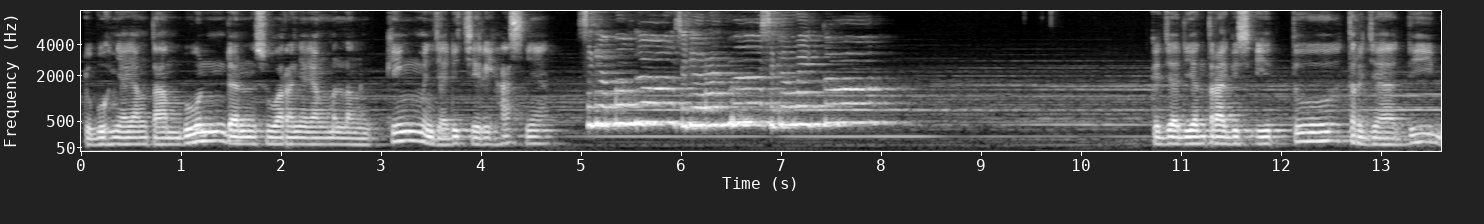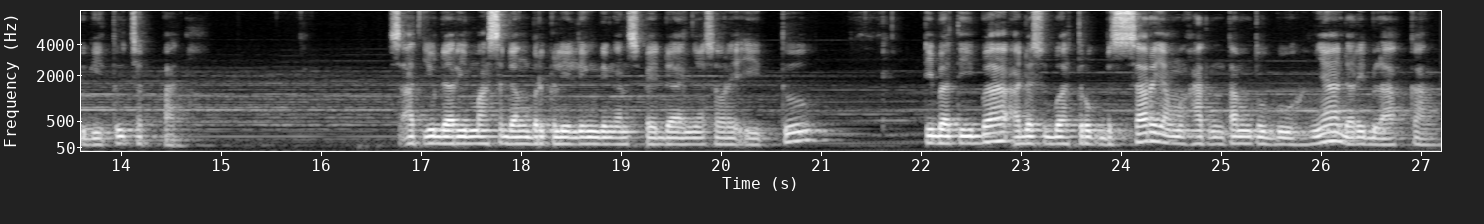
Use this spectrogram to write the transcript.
Tubuhnya yang tambun dan suaranya yang melengking menjadi ciri khasnya. Segar rama, segar Kejadian tragis itu terjadi begitu cepat. Saat Yudarimah sedang berkeliling dengan sepedanya sore itu, tiba-tiba ada sebuah truk besar yang menghantam tubuhnya dari belakang.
